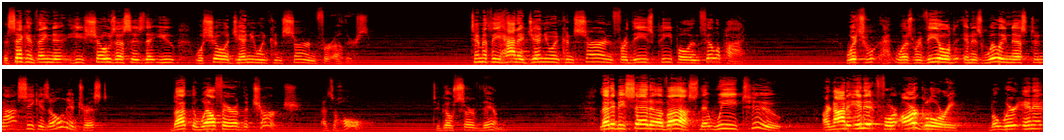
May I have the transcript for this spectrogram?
The second thing that he shows us is that you will show a genuine concern for others. Timothy had a genuine concern for these people in Philippi, which was revealed in his willingness to not seek his own interest, but the welfare of the church as a whole, to go serve them. Let it be said of us that we too are not in it for our glory, but we're in it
